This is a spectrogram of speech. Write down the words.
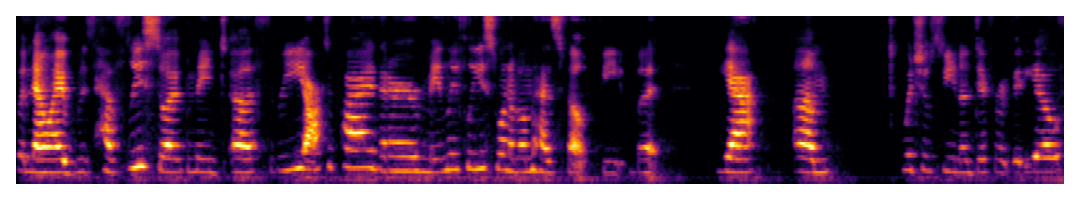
But now I was have fleece, so I've made uh, three octopi that are mainly fleece. One of them has felt feet, but yeah, um, which you'll see in a different video.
